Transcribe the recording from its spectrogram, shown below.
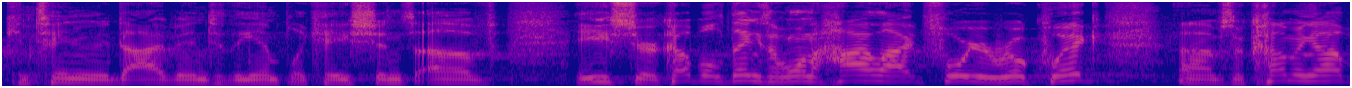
continuing to dive into the implications of Easter. A couple of things I want to highlight for you real quick. Um, so, coming up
